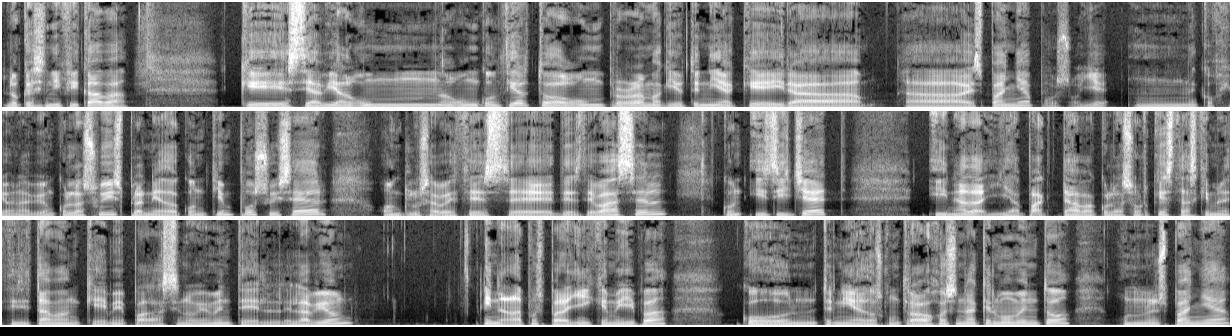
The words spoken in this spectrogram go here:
Lo que significaba que si había algún, algún concierto, algún programa que yo tenía que ir a, España, pues oye, mm, me cogía un avión con la Swiss, planeado con tiempo, Swissair, o incluso a veces eh, desde Basel, con EasyJet, y nada, ya pactaba con las orquestas que me necesitaban que me pagasen obviamente el, avión. Y nada, pues para allí que me iba, con, tenía dos contrabajos en aquel momento, uno en España,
